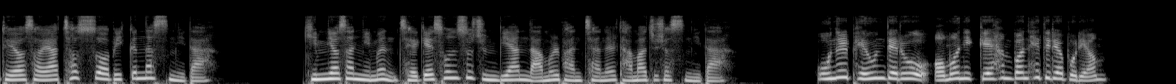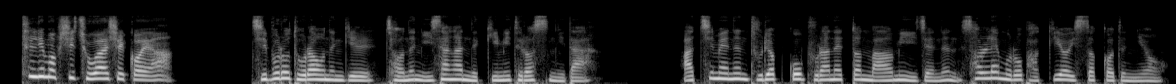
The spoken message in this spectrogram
되어서야 첫 수업이 끝났습니다. 김 여사님은 제게 손수 준비한 나물 반찬을 담아주셨습니다. 오늘 배운 대로 어머니께 한번 해드려 보렴. 틀림없이 좋아하실 거야. 집으로 돌아오는 길 저는 이상한 느낌이 들었습니다. 아침에는 두렵고 불안했던 마음이 이제는 설렘으로 바뀌어 있었거든요.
